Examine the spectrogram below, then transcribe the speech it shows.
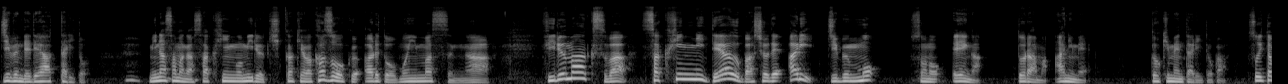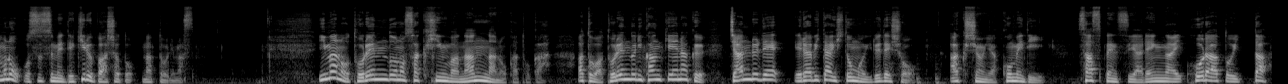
自分で出会ったりと、皆様が作品を見るきっかけは数多くあると思いますがフィルマークスは作品に出会う場所であり自分もその映画ドラマアニメドキュメンタリーとかそういったものをおすすめできる場所となっております。今のトレンドの作品は何なのかとかあとはトレンドに関係なくジャンルで選びたい人もいるでしょう。アクションやコメディーサスペンスや恋愛ホラーといった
